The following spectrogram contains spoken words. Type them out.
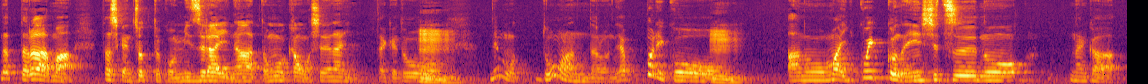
だったらまあ確かにちょっとこう見づらいなと思うかもしれないんだけど、うん。でもどうなんだろうね。やっぱりこう、うん。あのまあ一個一個の演出のなんかす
